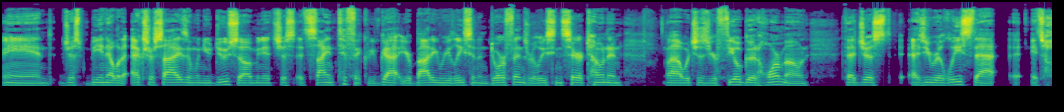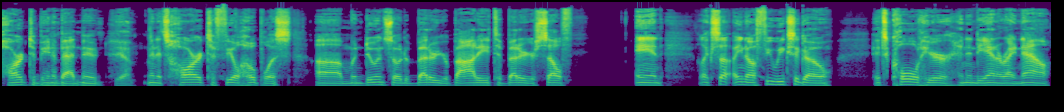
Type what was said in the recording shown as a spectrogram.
and just being able to exercise. And when you do so, I mean, it's just it's scientific. We've got your body releasing endorphins, releasing serotonin, uh, which is your feel good hormone that just as you release that, it's hard to be in a bad mood. Yeah. And it's hard to feel hopeless um, when doing so to better your body, to better yourself. And like, so, you know, a few weeks ago, it's cold here in Indiana right now,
